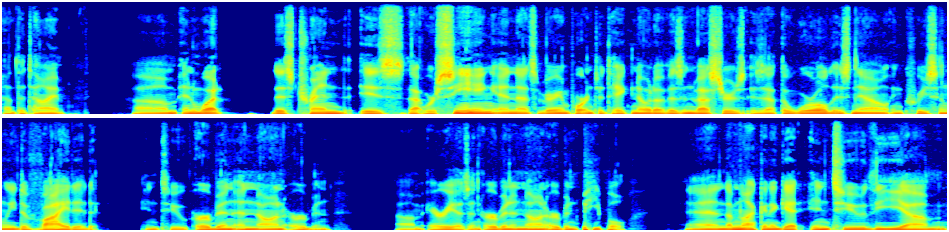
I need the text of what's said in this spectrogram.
at the time. Um, and what this trend is that we're seeing, and that's very important to take note of as investors, is that the world is now increasingly divided into urban and non urban um, areas and urban and non urban people. And I'm not going to get into the um,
